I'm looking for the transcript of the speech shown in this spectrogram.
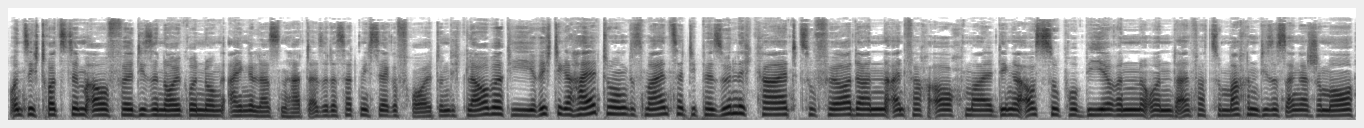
und sich trotzdem auf äh, diese Neugründung eingelassen hat. Also das hat mich sehr gefreut. Und ich glaube, die richtige Haltung, das Mindset, die Persönlichkeit zu fördern, einfach auch mal Dinge auszuprobieren und einfach zu machen, dieses Engagement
